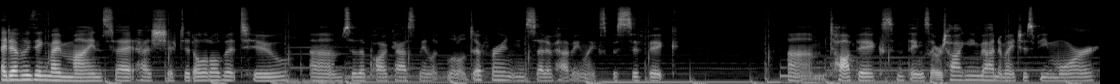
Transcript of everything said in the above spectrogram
I definitely think my mindset has shifted a little bit too. Um, so the podcast may look a little different instead of having like specific um, topics and things that we're talking about. It might just be more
